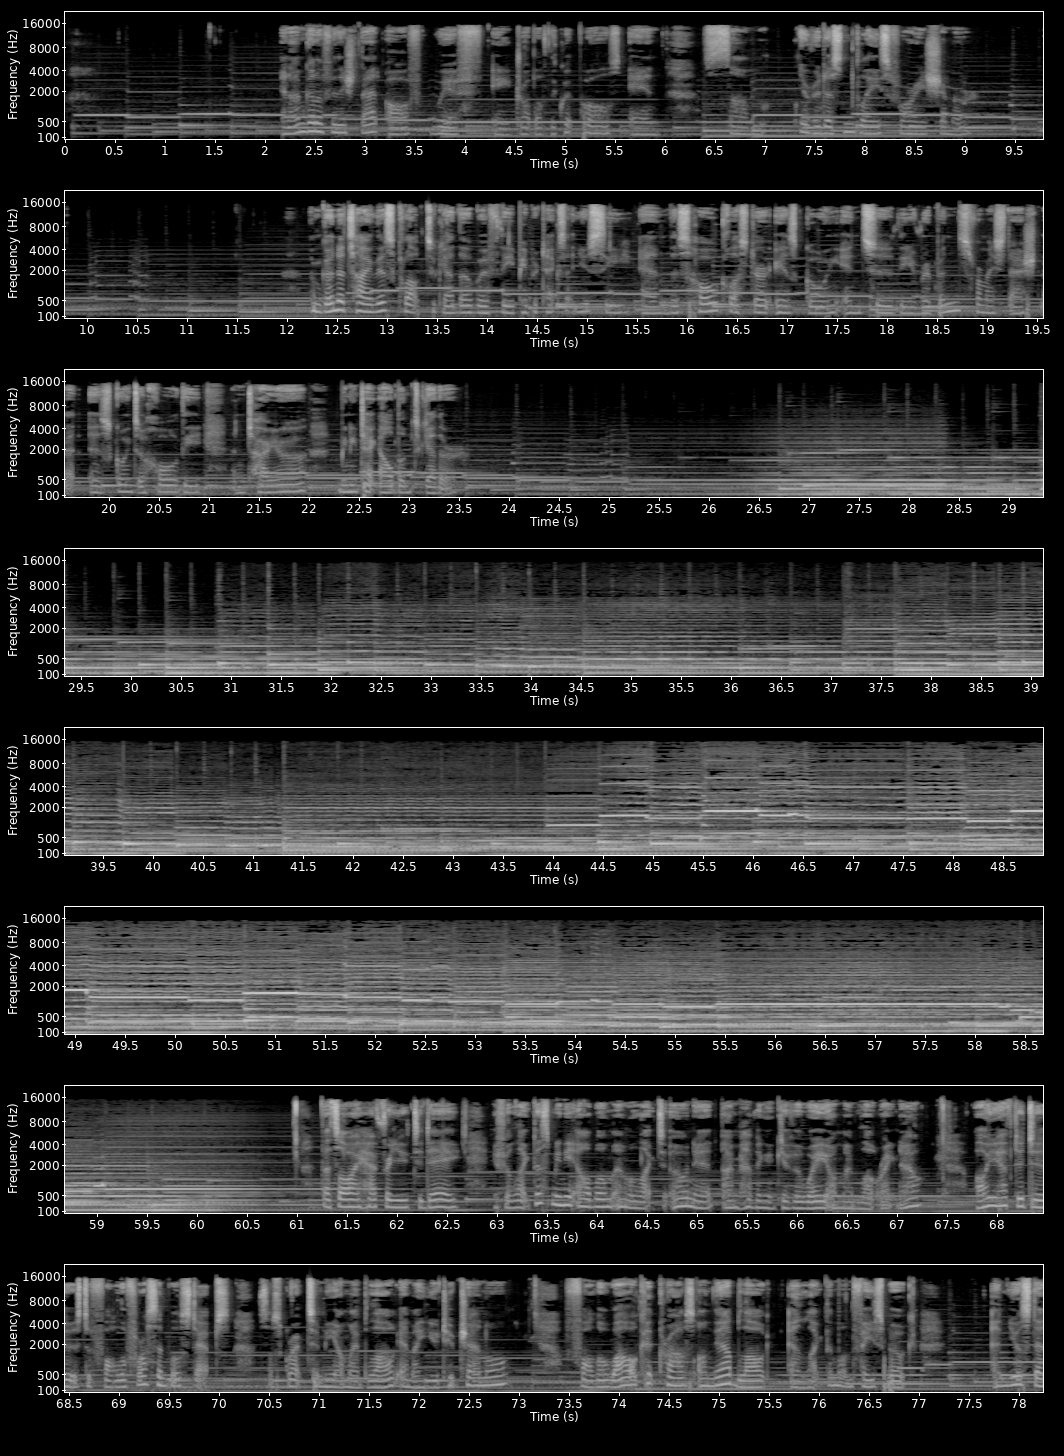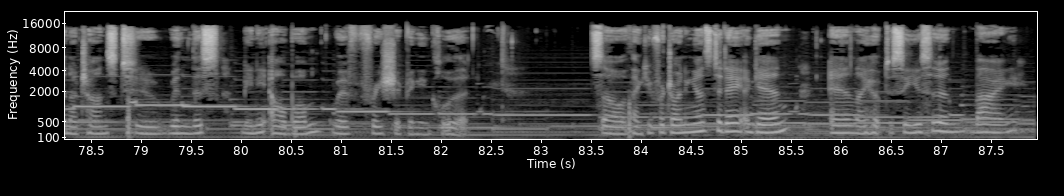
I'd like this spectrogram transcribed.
and I'm gonna finish that off with a drop of liquid pearls and some iridescent glaze for a shimmer. I'm going to tie this clock together with the paper tags that you see and this whole cluster is going into the ribbons for my stash that is going to hold the entire mini tag album together. Have for you today. If you like this mini album and would like to own it, I'm having a giveaway on my blog right now. All you have to do is to follow four simple steps. Subscribe to me on my blog and my YouTube channel. Follow Wild Orchid Crafts on their blog and like them on Facebook. And you'll stand a chance to win this mini album with free shipping included. So, thank you for joining us today again, and I hope to see you soon. Bye.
